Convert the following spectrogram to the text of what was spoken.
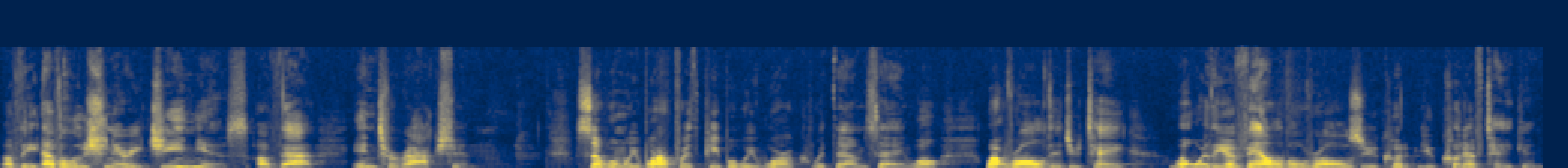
of the evolutionary genius of that interaction. So when we work with people, we work with them saying, well, what role did you take? What were the available roles you could, you could have taken?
